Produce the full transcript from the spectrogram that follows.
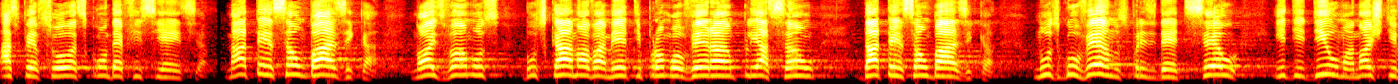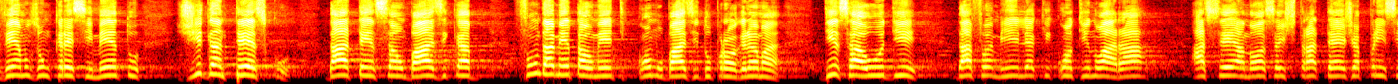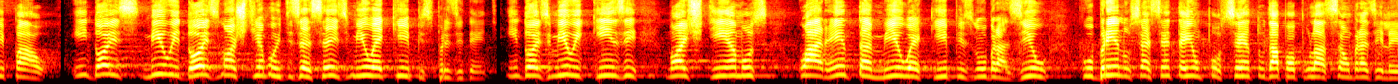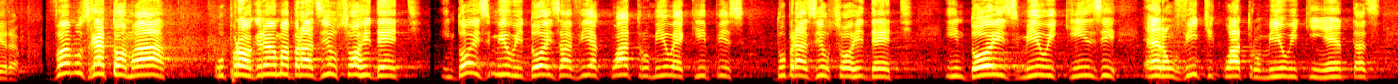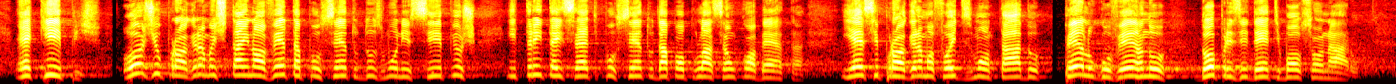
as pessoas com deficiência. Na atenção básica, nós vamos buscar novamente promover a ampliação da atenção básica. Nos governos, presidente, seu e de Dilma, nós tivemos um crescimento gigantesco da atenção básica, fundamentalmente como base do programa de saúde da família, que continuará a ser a nossa estratégia principal. Em 2002, nós tínhamos 16 mil equipes, presidente. Em 2015, nós tínhamos 40 mil equipes no Brasil, cobrindo 61% da população brasileira. Vamos retomar o programa Brasil Sorridente. Em 2002, havia 4 mil equipes do Brasil Sorridente. Em 2015, eram 24.500 equipes. Hoje o programa está em 90% dos municípios e 37% da população coberta. E esse programa foi desmontado pelo governo do presidente Bolsonaro.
